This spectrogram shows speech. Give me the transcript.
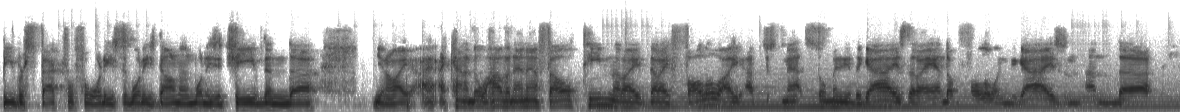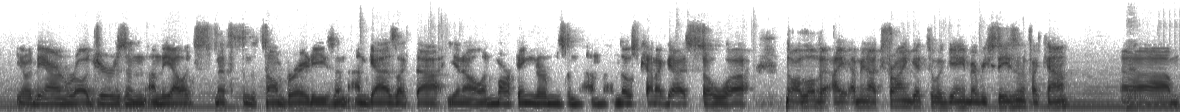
be respectful for what he's what he's done and what he's achieved. And uh, you know, I, I kind of don't have an NFL team that I that I follow. I, I've just met so many of the guys that I end up following the guys and and. Uh, you know, the Aaron Rodgers and, and the Alex Smiths and the Tom Brady's and, and guys like that, you know, and Mark Ingrams and, and, and those kind of guys. So, uh, no, I love it. I, I, mean, I try and get to a game every season if I can. Um,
